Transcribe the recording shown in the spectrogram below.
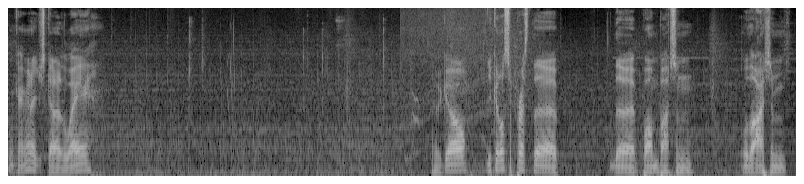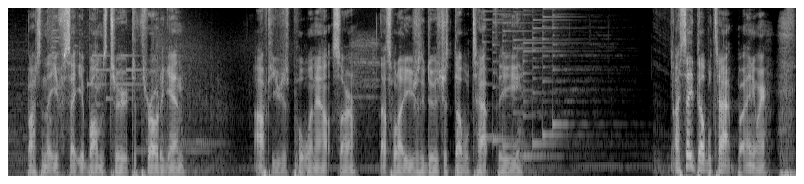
Okay, I'm gonna just get out of the way. There we go. You can also press the the bomb button, or the item button that you've set your bombs to, to throw it again. After you just pull one out, so... That's what I usually do, is just double tap the... I say double tap, but anyway.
